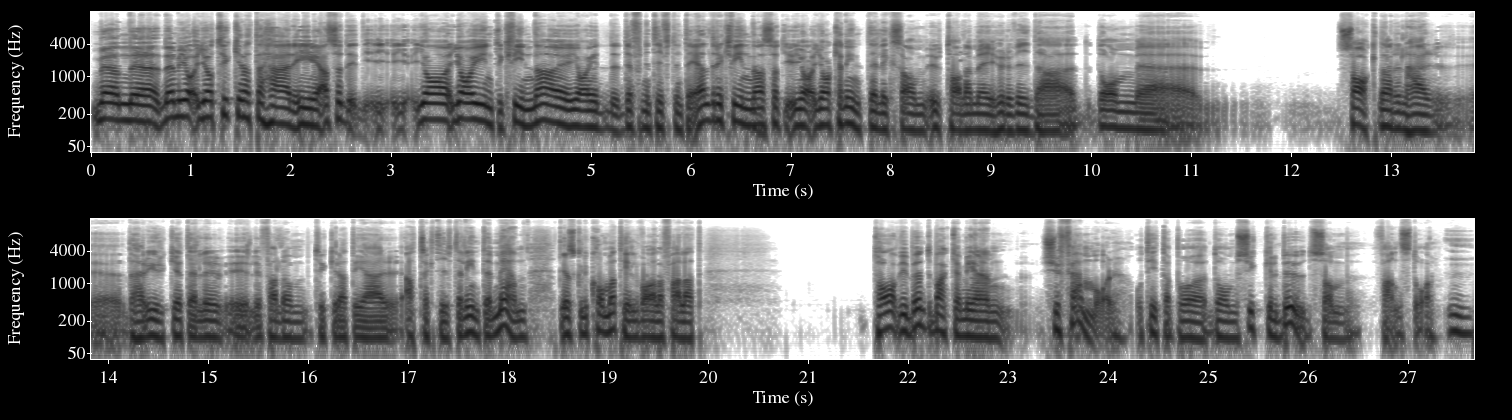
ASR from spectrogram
Men, eh, nej, men jag, jag, tycker att det här är, alltså, jag, jag är inte kvinna, jag är definitivt inte äldre kvinna så jag, jag, kan inte liksom uttala mig huruvida de eh, saknar den här, eh, det här yrket eller ifall de tycker att det är attraktivt eller inte. Men det jag skulle komma till var i alla fall att ta, vi behöver inte backa mer än 25 år och titta på de cykelbud som fanns då mm.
